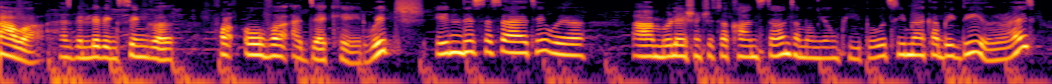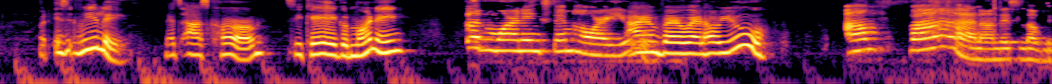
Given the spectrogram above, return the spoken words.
Kahwa has been living single for over a decade, which in this society where um, relationships are constant among young people would seem like a big deal, right? But is it really? Let's ask her. CK, good morning. Good morning, Sim. How are you? I am very well. How are you? I'm fine on this lovely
